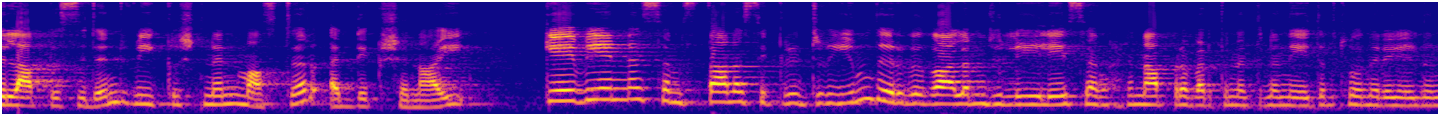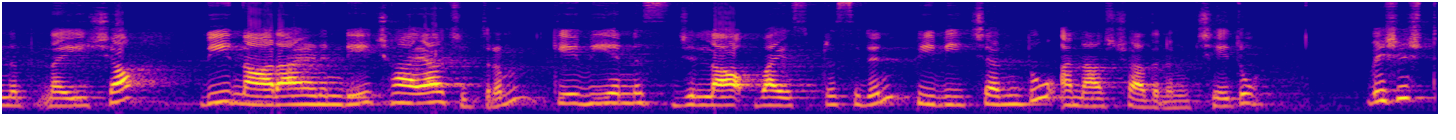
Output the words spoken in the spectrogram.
ജില്ലാ പ്രസിഡന്റ് വി കൃഷ്ണൻ മാസ്റ്റർ അധ്യക്ഷനായി കെ വി എൻ എസ് സംസ്ഥാന സെക്രട്ടറിയും ദീർഘകാലം ജില്ലയിലെ സംഘടനാ പ്രവർത്തനത്തിന് നേതൃത്വ നിരയിൽ നിന്ന് നയിച്ച വി നാരായണന്റെ ഛായാചിത്രം കെ വി എൻ എസ് ജില്ലാ vice president P V Chandu അനാച്ഛാദനം ചെയ്തു. വിശിഷ്ട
